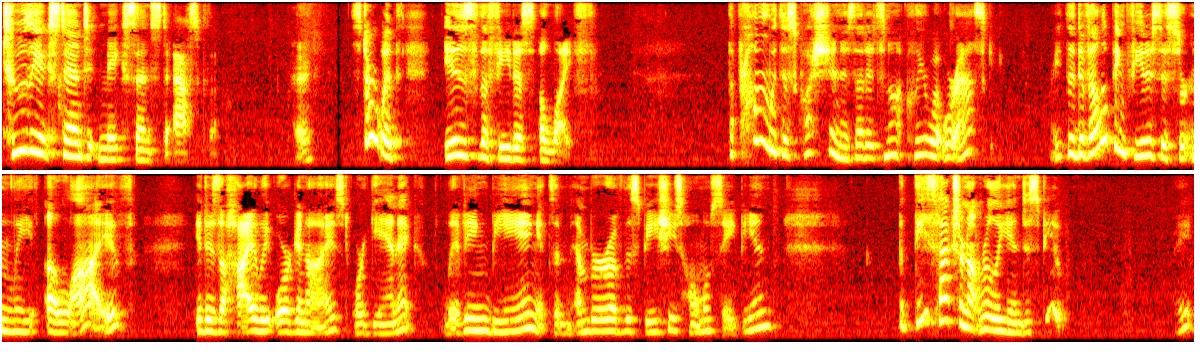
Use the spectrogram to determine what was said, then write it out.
to the extent it makes sense to ask them. Okay? Start with Is the fetus a life? The problem with this question is that it's not clear what we're asking. Right? The developing fetus is certainly alive. It is a highly organized, organic, living being. It's a member of the species Homo sapien. But these facts are not really in dispute. Right?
